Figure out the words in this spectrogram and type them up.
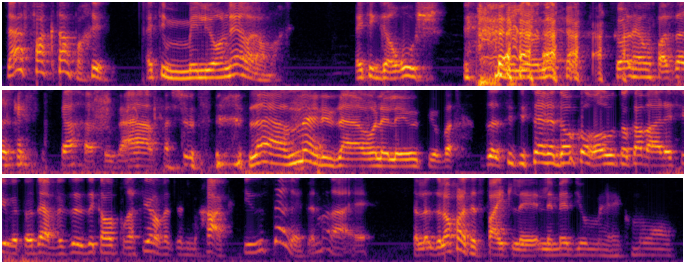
זה היה fucked up, אחי. הייתי מיליונר היום, אחי. הייתי גרוש. כל היום מפזר כסף ככה, זה היה פשוט, לא יאמן אם זה היה עולה ליוטיוב. עשיתי סרט דוקו, ראו אותו כמה אנשים, ואתה יודע, וזה כמה פרסים, אבל זה נמחק, כי זה סרט, אין מה ל... לא- זה לא יכול לתת fight למדיום אה, כמו...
